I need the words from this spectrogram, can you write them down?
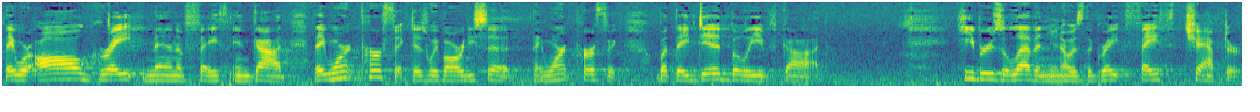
They were all great men of faith in God. They weren't perfect, as we've already said. They weren't perfect, but they did believe God. Hebrews 11, you know, is the great faith chapter.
